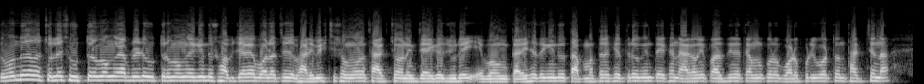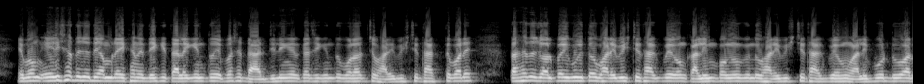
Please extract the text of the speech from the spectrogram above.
তো বন্ধুরা, আমরা চলে এসেছি উত্তরবঙ্গের আপডেটে উত্তরবঙ্গে কিন্তু সব জায়গায় বলা হচ্ছে যে ভারী বৃষ্টির সম্ভাবনা থাকছে অনেক জায়গা জুড়েই এবং তারই সাথে কিন্তু তাপমাত্রার ক্ষেত্রেও কিন্তু এখানে আগামী পাঁচ দিনে তেমন কোনো বড় পরিবর্তন থাকছে না। এবং এরই সাথে যদি আমরা এখানে দেখি, তাহলে কিন্তু এপাশে দার্জিলিংয়ের কাছে কিন্তু বলা হচ্ছে ভারী বৃষ্টি থাকতে পারে। তার সাথে জলপাইগুড়িতেও ভারী বৃষ্টি থাকবে এবং কালিম্পংয়েও কিন্তু ভারী বৃষ্টি থাকবে এবং আলিপুরদুয়ার,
